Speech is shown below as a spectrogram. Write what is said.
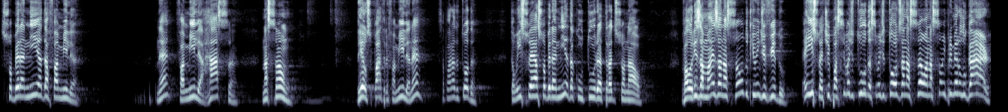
Soberania da família né? Família, raça, nação, Deus, pátria, família, né? Essa parada toda. Então, isso é a soberania da cultura tradicional. Valoriza mais a nação do que o indivíduo. É isso, é tipo, acima de tudo, acima de todos, a nação, a nação em primeiro lugar.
